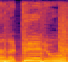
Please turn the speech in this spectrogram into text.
사랑을 필요해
